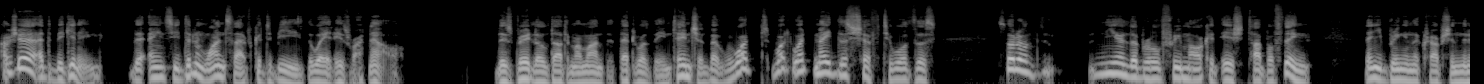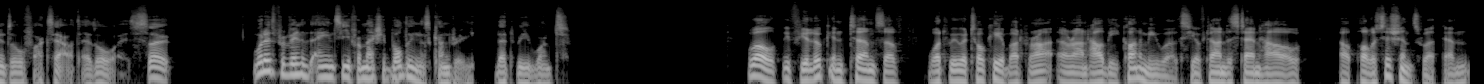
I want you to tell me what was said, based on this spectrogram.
I'm sure at the beginning, the ANC didn't want South Africa to be the way it is right now. There's very little doubt in my mind that that was the intention. But what, what, what made this shift towards this sort of neoliberal, free market ish type of thing? Then you bring in the corruption, then it all fucks out, as always. So, what has prevented the ANC from actually building this country that we want? Well, if you look in terms of what we were talking about around how the economy works. You have to understand how, how politicians work. And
